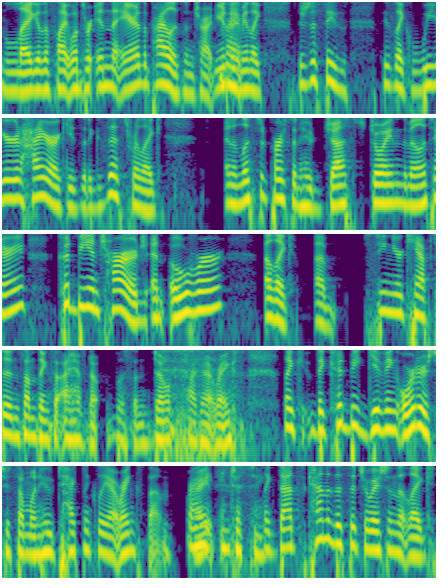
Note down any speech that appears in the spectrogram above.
leg of the flight once we're in the air the pilot's in charge you know what i mean like there's just these these like weird hierarchies that exist where like an enlisted person who just joined the military could be in charge and over a like a senior captain something so i have no listen don't talk about ranks like they could be giving orders to someone who technically outranks them Right. right, Interesting. like that's kind of the situation that like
